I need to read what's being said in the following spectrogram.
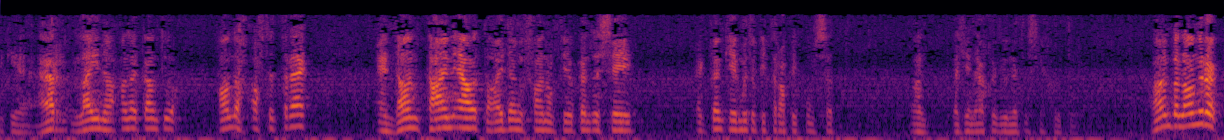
bietjie herlei na ander kant toe aandag af te trek en dan time out daai ding van om vir jou kind te sê ek dink jy moet op die trappie kom sit want wat jy nou gedoen het is nie goed nie. Baie belangrik.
